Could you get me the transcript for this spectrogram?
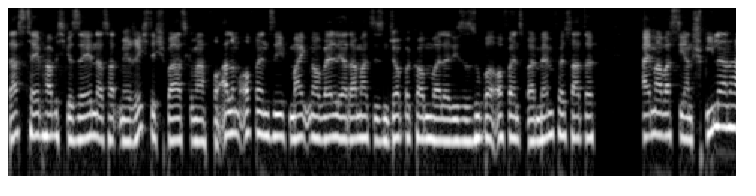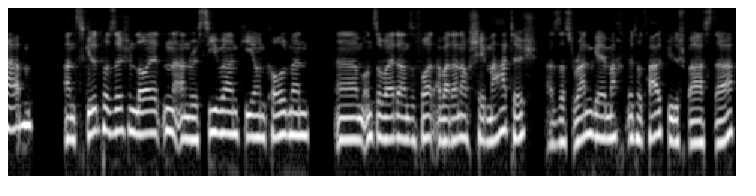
das Tape habe ich gesehen, das hat mir richtig Spaß gemacht. Vor allem offensiv. Mike Norvell ja damals diesen Job bekommen, weil er diese super Offense bei Memphis hatte. Einmal, was die an Spielern haben, an Skill-Position-Leuten, an Receivern, Keon Coleman ähm, und so weiter und so fort, aber dann auch schematisch. Also das Run-Game macht mir total viel Spaß da.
